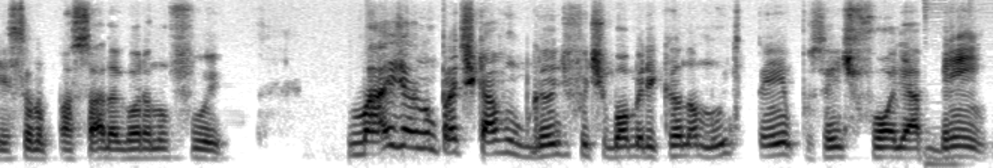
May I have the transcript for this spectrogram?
esse ano passado agora não foi mas já não praticava um grande futebol americano há muito tempo, se a gente for olhar bem.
